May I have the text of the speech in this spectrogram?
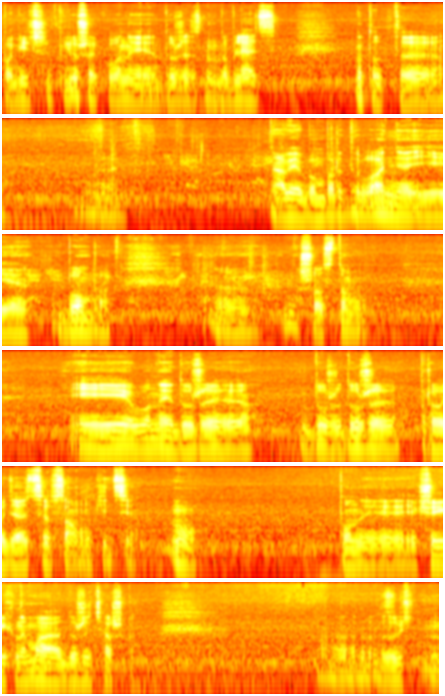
побільше плюшок, вони дуже знадобляться. Ну тут е, е, авіабомбардування і бомба е, на шостому. І вони дуже дуже дуже пригодяться в самому кінці. Ну, вони, якщо їх немає, дуже тяжко. Е, звич- е,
